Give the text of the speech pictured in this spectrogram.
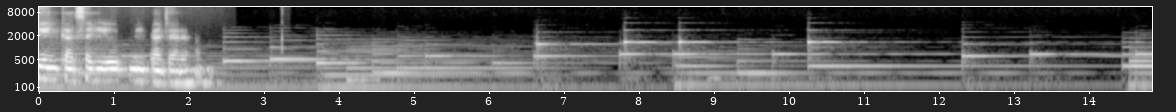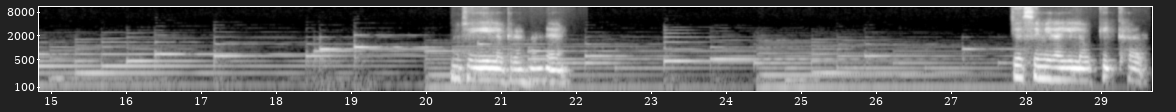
मुझे इनका सहयोग मिलता जा रहा है। मुझे ये लग रहा है जैसे मेरा ये लौकिक घर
